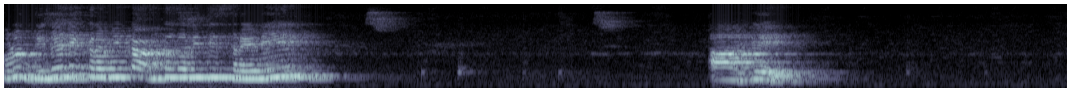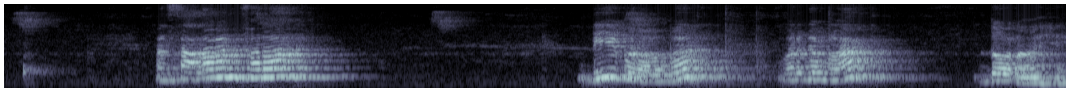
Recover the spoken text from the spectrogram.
म्हणून दिलेली क्रमिका अंकगणिती श्रेणी आहे. साधारण फरक डी बरोबर वर्गमुळात दोन आहे.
